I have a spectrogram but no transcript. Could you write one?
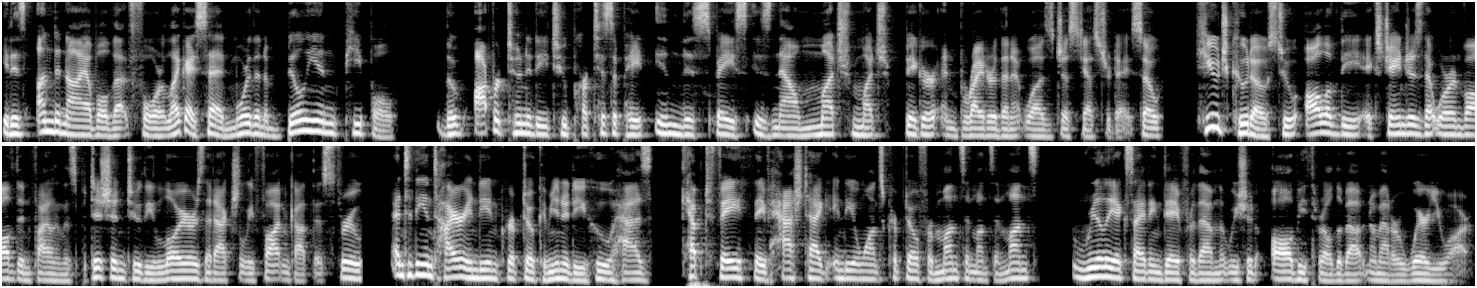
it is undeniable that for, like I said, more than a billion people, the opportunity to participate in this space is now much, much bigger and brighter than it was just yesterday. So, Huge kudos to all of the exchanges that were involved in filing this petition, to the lawyers that actually fought and got this through, and to the entire Indian crypto community who has kept faith. They've hashtag India wants crypto for months and months and months. Really exciting day for them that we should all be thrilled about, no matter where you are.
